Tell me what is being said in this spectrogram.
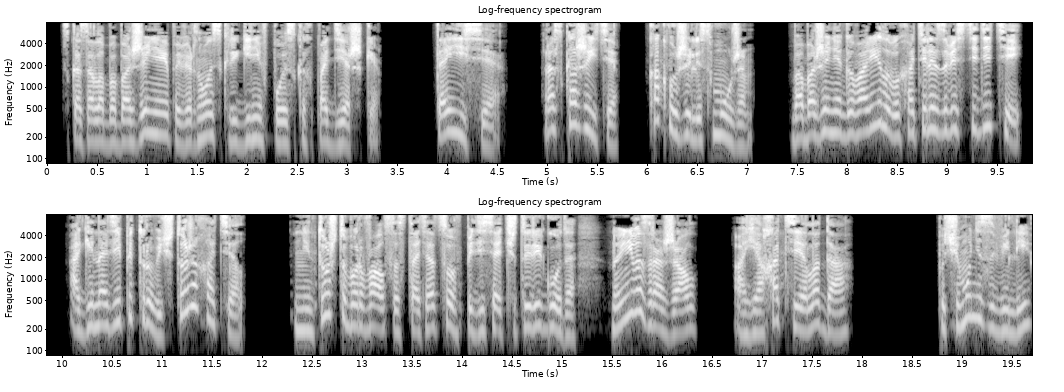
— сказала баба Женя и повернулась к Регине в поисках поддержки. «Таисия, расскажите, как вы жили с мужем? Баба Женя говорила, вы хотели завести детей, а Геннадий Петрович тоже хотел? Не то чтобы рвался стать отцом в 54 года, но и не возражал. А я хотела, да. Почему не завели?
